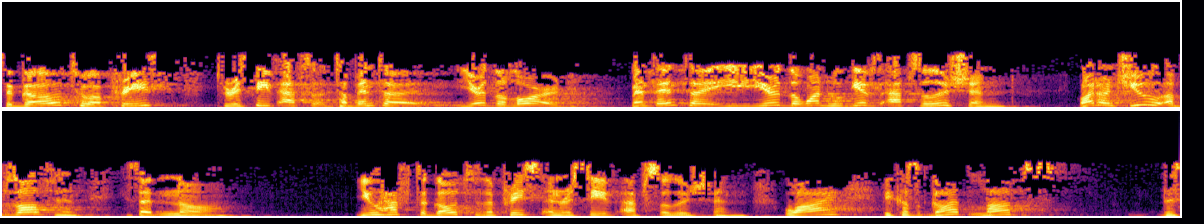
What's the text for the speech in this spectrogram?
to go to a priest to receive absolution. Tabinta, you're the Lord. Mentinta, you're the one who gives absolution. Why don't you absolve him? He said, No You have to go to the priest and receive absolution. Why? Because God loves this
